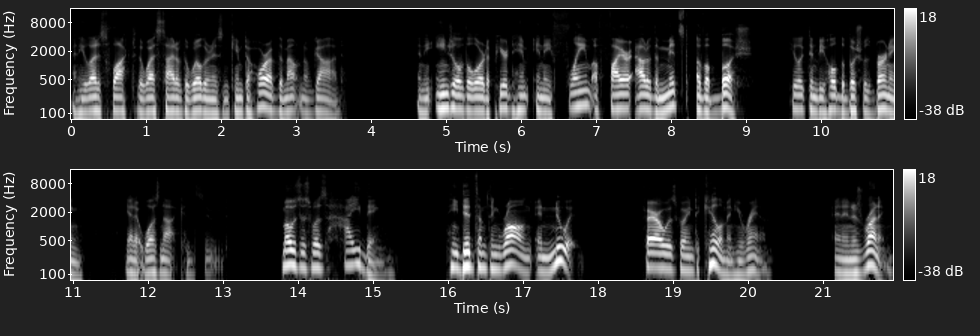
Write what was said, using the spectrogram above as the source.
and he led his flock to the west side of the wilderness and came to Horeb the mountain of God. And the angel of the Lord appeared to him in a flame of fire out of the midst of a bush. He looked and behold the bush was burning, yet it was not consumed. Moses was hiding. He did something wrong and knew it. Pharaoh was going to kill him and he ran. And in his running,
